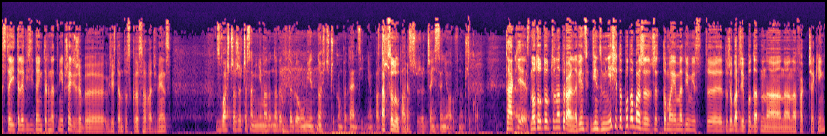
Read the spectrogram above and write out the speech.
z tej telewizji do internetu nie przejdzie, żeby gdzieś tam to skrosować, więc Zwłaszcza, że czasami nie ma nawet do tego umiejętności czy kompetencji, nie? Patrz, Absolutnie. Patrz, że część seniorów na przykład. Tak E. jest, no to, to, to naturalne, więc, więc mnie się to podoba, że, że to moje medium jest e, dużo bardziej podatne na, na, na fact-checking.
